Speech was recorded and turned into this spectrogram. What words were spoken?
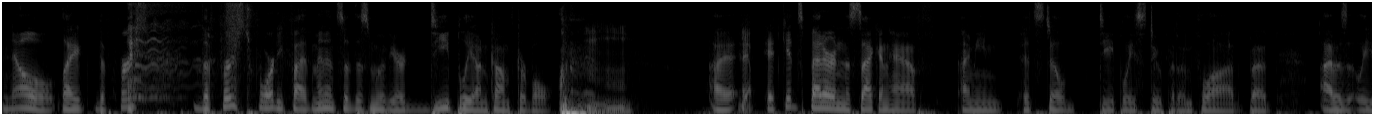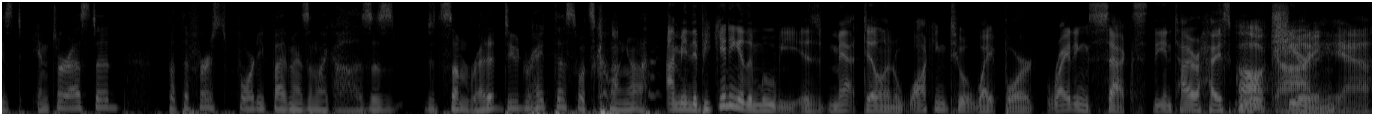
no, like the first the first 45 minutes of this movie are deeply uncomfortable. Mm-hmm. I, Yep. It gets better in the second half. I mean, it's still deeply stupid and flawed, but I was at least interested. But the first 45 minutes, I'm like, oh, this is. Did some Reddit dude write this? What's going on? I mean, the beginning of the movie is Matt Dillon walking to a whiteboard, writing sex, the entire high school Oh, God. cheering, Yeah.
